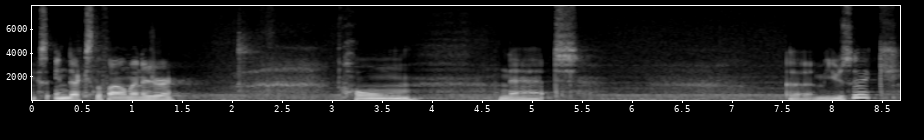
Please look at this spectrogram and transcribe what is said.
Just index the file manager. Home, nat, uh, music.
